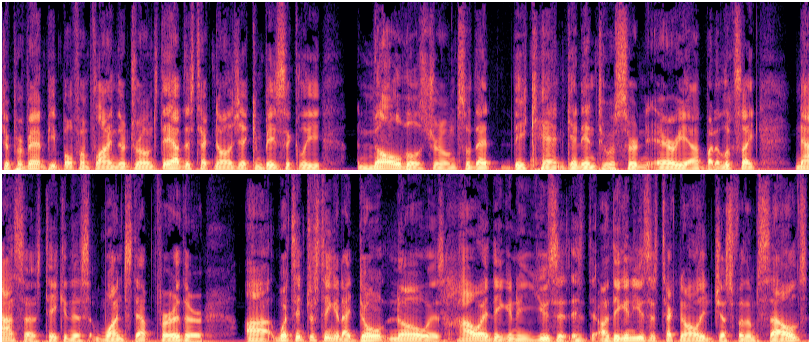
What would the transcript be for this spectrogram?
to prevent people from flying their drones. They have this technology that can basically null those drones so that they can't get into a certain area. But it looks like NASA is taking this one step further. Uh, what's interesting, and I don't know, is how are they going to use it? Is, are they going to use this technology just for themselves,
